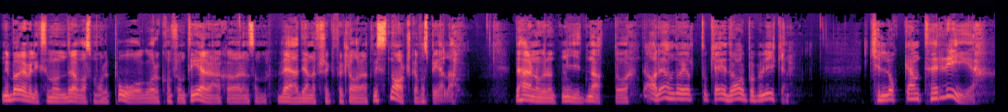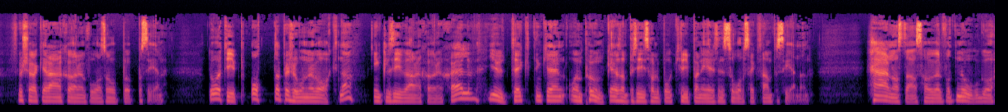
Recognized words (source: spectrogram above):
Nu börjar vi liksom undra vad som håller på och går och konfronterar arrangören som vädjande försöker förklara att vi snart ska få spela. Det här är nog runt midnatt och ja, det är ändå helt okej drag på publiken. Klockan tre försöker arrangören få oss att hoppa upp på scen. Då är typ åtta personer vakna, inklusive arrangören själv, ljudteknikern och en punkare som precis håller på att krypa ner i sin sovsäck framför scenen. Här någonstans har vi väl fått nog och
